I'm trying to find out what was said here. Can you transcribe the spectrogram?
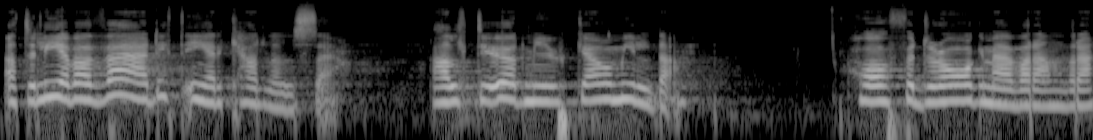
att leva värdigt er kallelse, alltid ödmjuka och milda. Ha fördrag med varandra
